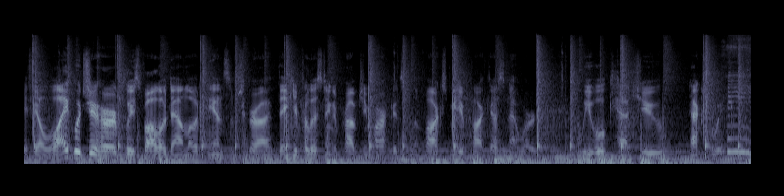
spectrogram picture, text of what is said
If you like what you heard, please follow, download, and subscribe. Thank you for listening to Prof G Markets on the Vox Media Podcast Network. We will catch you next week.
